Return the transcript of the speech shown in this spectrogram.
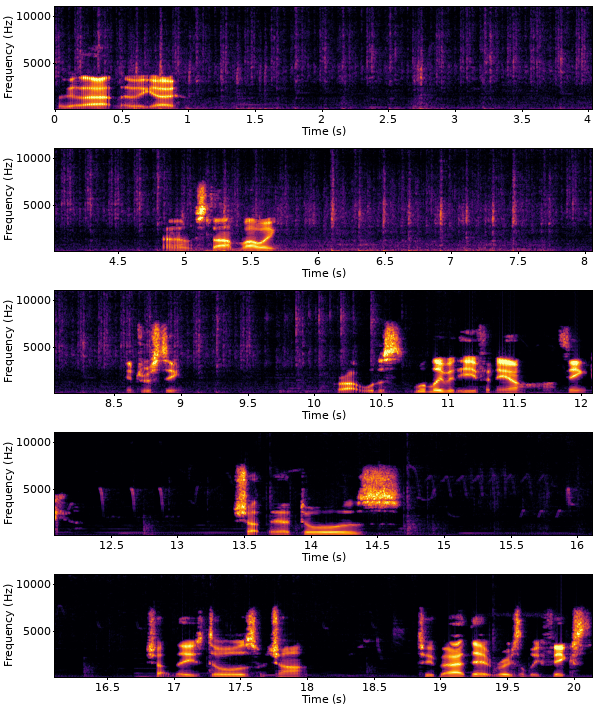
Look at that, there we go. Um, start mowing. Interesting. Right, we'll just we'll leave it here for now, I think. Shut our doors. Shut these doors, which aren't too bad, they're reasonably fixed.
